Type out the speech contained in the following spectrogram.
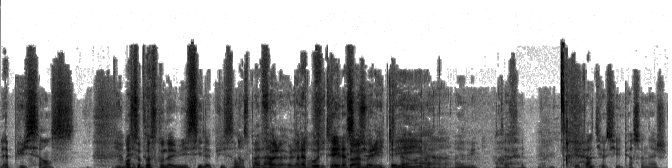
La puissance. Oh, c'est parce qu'on a eu ici la puissance. Non, pas la, la, beauté, la sensualité. Là. Oui, oui, tout à fait. C'est partie aussi du personnage.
